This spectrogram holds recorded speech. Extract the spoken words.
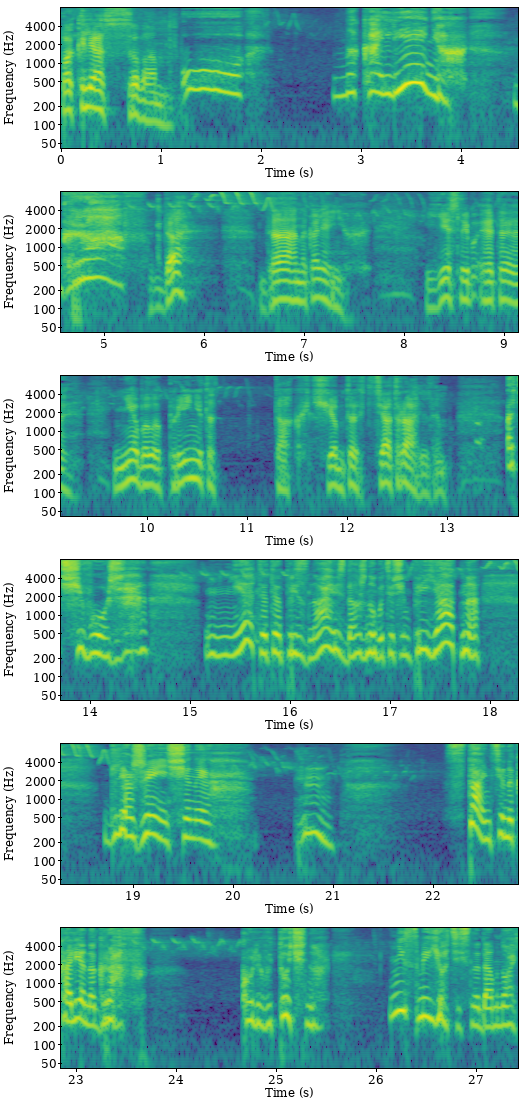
поклясться вам. О, на коленях, граф! Да, да, на коленях. Если бы это не было принято так чем-то театральным. Отчего же? Нет, это, признаюсь, должно быть очень приятно для женщины. Станьте на колено, граф, коли вы точно не смеетесь надо мной.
